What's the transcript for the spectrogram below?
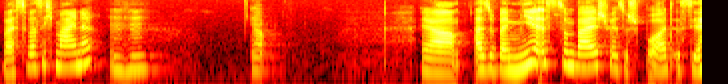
Weißt du, was ich meine? Mhm. Ja. Ja, also bei mir ist zum Beispiel, also Sport ist ja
